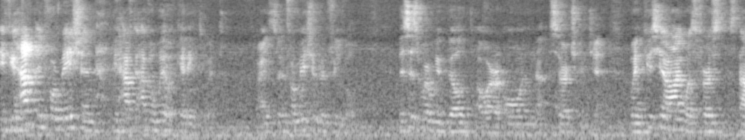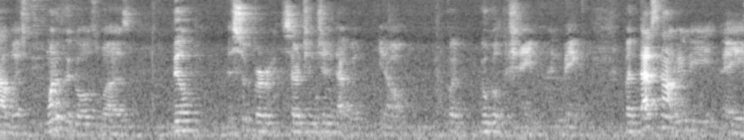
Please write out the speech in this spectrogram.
If you have information, you have to have a way of getting to it, right? So information retrieval. This is where we built our own search engine. When QCRI was first established, one of the goals was build the super search engine that would, you know, put Google to shame and Bing. But that's not really a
